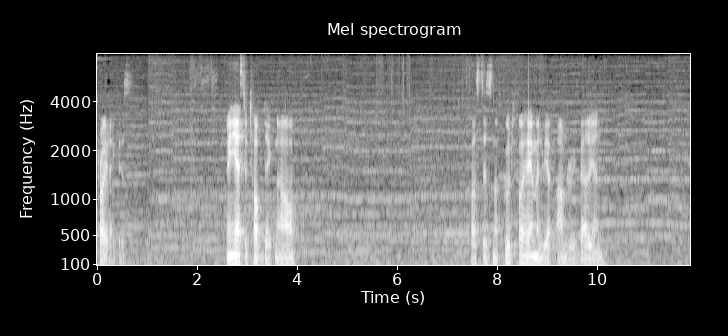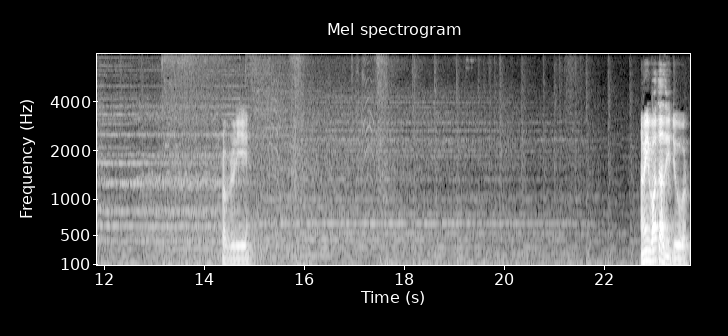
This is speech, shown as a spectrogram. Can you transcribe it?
Probably like this. I mean, he has to top deck now. Because this is not good for him and we have Armed Rebellion. Probably... I mean, what does he do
